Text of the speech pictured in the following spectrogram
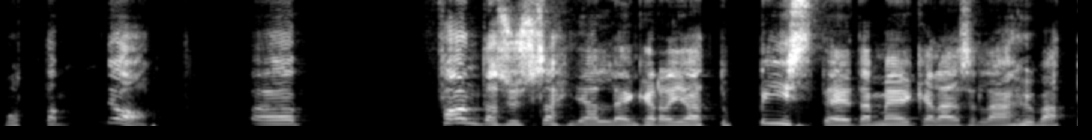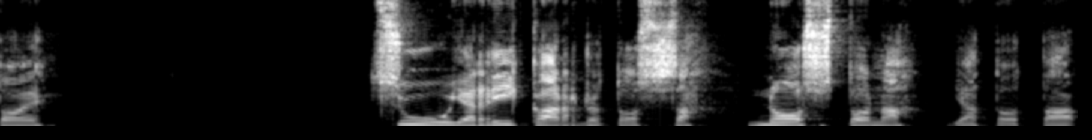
Mutta joo, öö, Fantasyssä jälleen kerran jaettu pisteitä. Meikäläisellä hyvä toi Tsu ja Ricardo tossa nostona. Ja tota,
